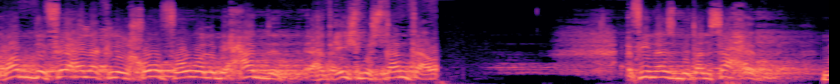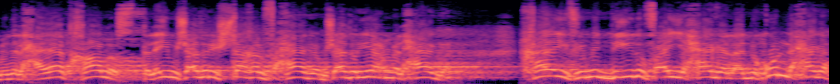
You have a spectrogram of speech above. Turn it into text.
رد فعلك للخوف هو اللي بيحدد هتعيش مستمتع في ناس بتنسحب من الحياة خالص تلاقيه مش قادر يشتغل في حاجة مش قادر يعمل حاجة. خايف يمد ايده في اي حاجة لأن كل حاجة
